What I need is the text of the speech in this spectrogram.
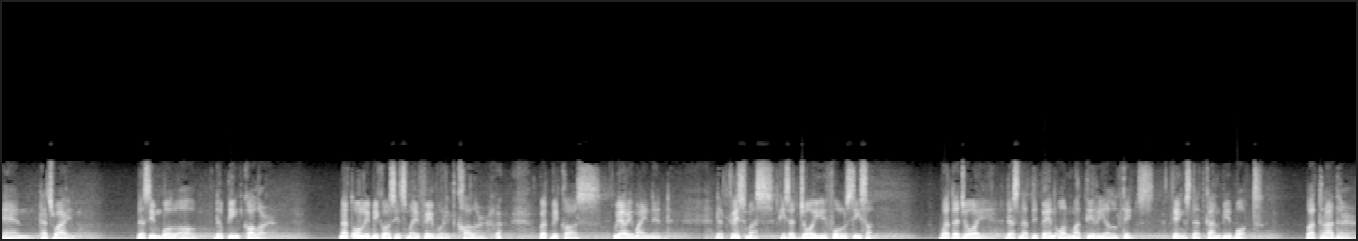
And that's why the symbol of the pink color. Not only because it's my favorite color, but because we are reminded that Christmas is a joyful season. But the joy does not depend on material things, things that can be bought, but rather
